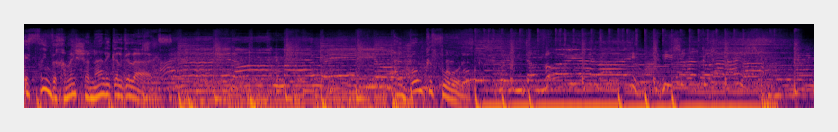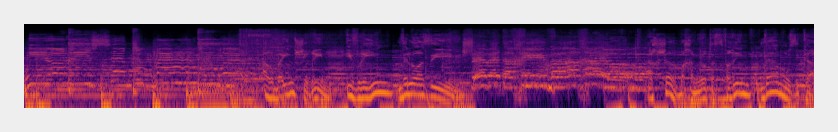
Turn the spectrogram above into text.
25 שנה לגלגלצ. אלבום כפול. 40 שירים, עבריים ולועזיים. שבט אחים ואחיות. עכשיו בחנויות הספרים והמוזיקה.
